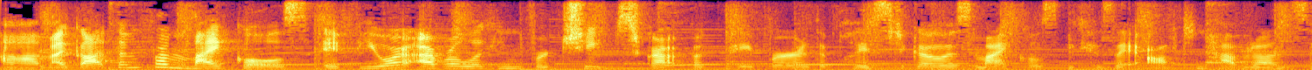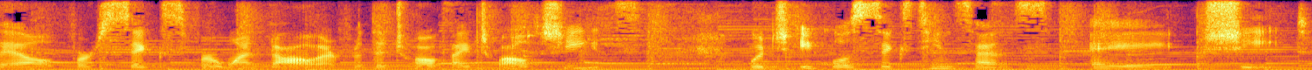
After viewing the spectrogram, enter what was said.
Um, I got them from Michaels. If you are ever looking for cheap scrapbook paper, the place to go is Michaels because they often have it on sale for six for one dollar for the 12 by 12 sheets, which equals 16 cents a sheet.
